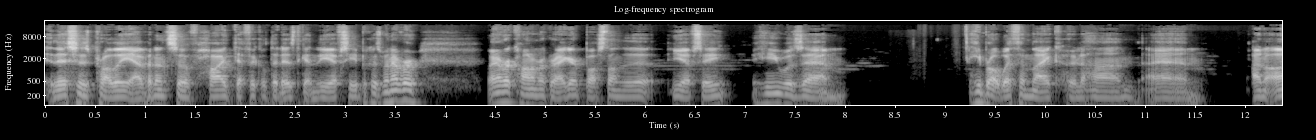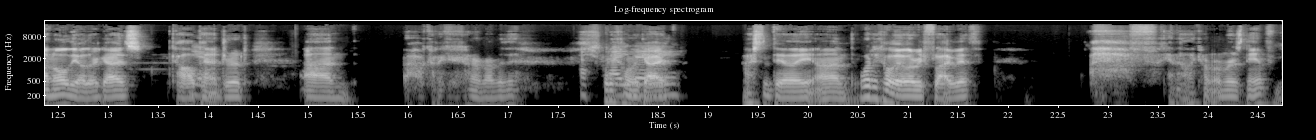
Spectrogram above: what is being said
this is probably evidence of how difficult it is to get in the UFC because whenever, whenever Conor McGregor bust on the UFC, he was um, he brought with him like Holohan um, and and all the other guys, Cal Yeah. Pendred, and oh, God, I can't remember the what do you call the guy? Aisling Daly, and what do you call the other we fly with? Ah, fucking hell, I can't remember his name from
